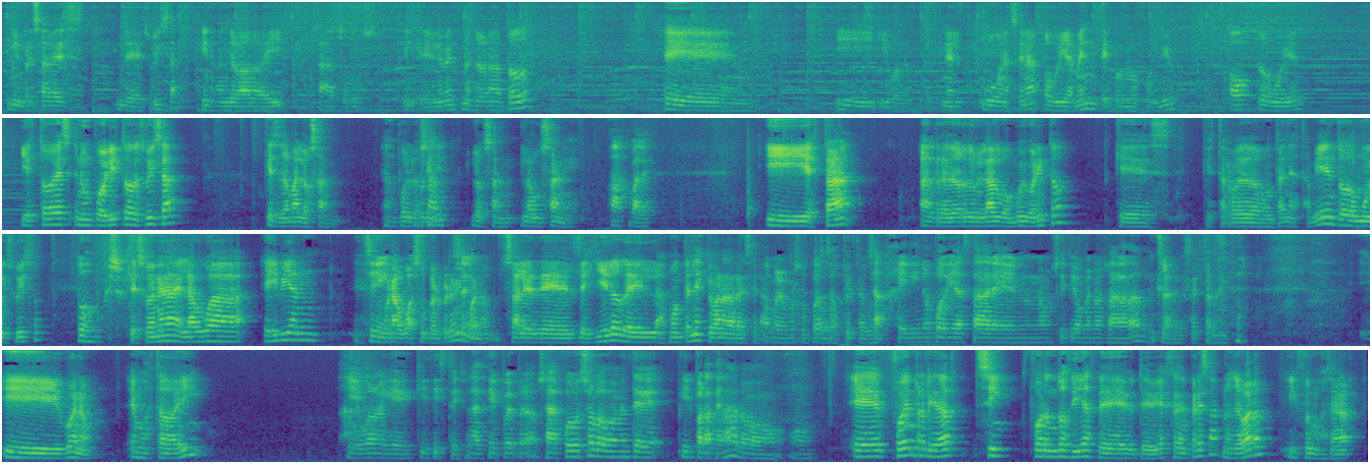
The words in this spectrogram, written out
Mi empresa es de Suiza y nos han llevado ahí a todos. Increíblemente nos llevaron a todos. Eh, y, y bueno, al final hubo una cena, obviamente comimos fondue, Oh, todo muy bien. Y esto es en un pueblito de Suiza que se llama Lausanne. Es un pueblo Lausanne. Lausanne, Lausanne. ah, vale. Y está alrededor de un lago muy bonito, que, es, que está rodeado de montañas también, todo muy suizo. Todo muy suave. ¿Te suena el agua Avian? Sí. como un agua super premium. Sí. Bueno, sale del deshielo de las montañas que van a dar a ese lago. Hombre, por supuesto. Todo O espectacular. sea, Heidi no podía estar en un sitio menos agradable. Claro, exactamente. Y bueno, hemos estado ahí. Y bueno, ¿qué, qué hicisteis? O sea, sí, pues, pero, o sea, ¿fue solamente ir para cenar o...? o- Eh, fue en realidad, sí, fueron dos días de, de viaje de empresa, nos llevaron y fuimos a cenar.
